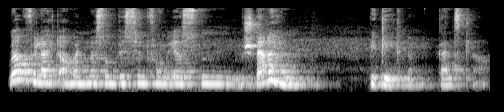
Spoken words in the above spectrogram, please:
ja, vielleicht auch manchmal so ein bisschen vom ersten sperrigen Begegnen, ganz klar.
